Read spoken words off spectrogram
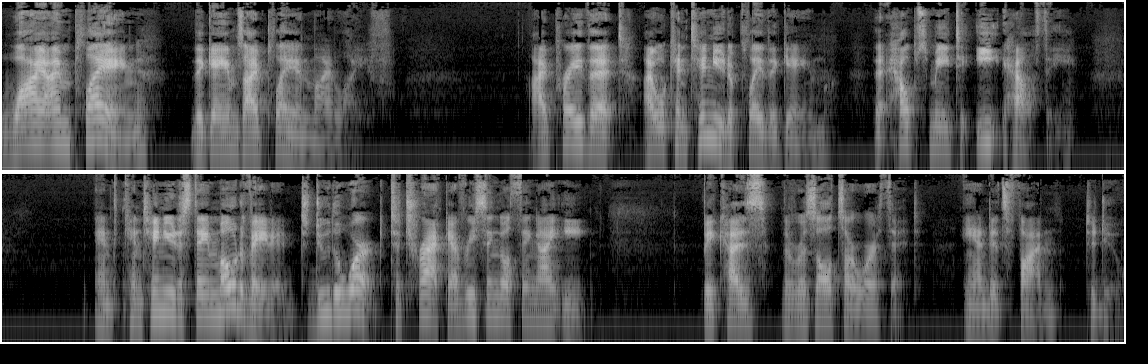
why I'm playing the games I play in my life. I pray that I will continue to play the game that helps me to eat healthy and continue to stay motivated to do the work to track every single thing I eat because the results are worth it and it's fun to do.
